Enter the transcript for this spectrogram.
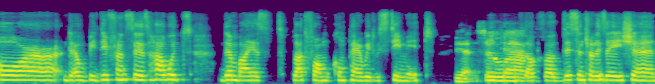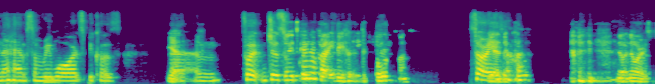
or there would be differences? How would the unbiased platform compare with, with Steemit? Yeah, so in terms uh, of uh, decentralization, have some mm-hmm. rewards because yeah, um, for just so it's kind of like the, the core. Sorry, yeah, the core, no, no worries.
